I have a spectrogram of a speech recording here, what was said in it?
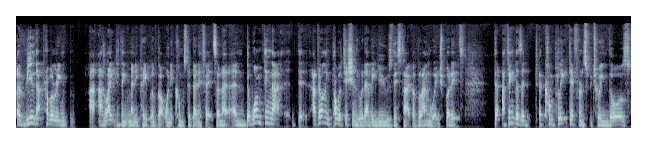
a view that probably I- I'd like to think many people have got when it comes to benefits, and and the one thing that, that I don't think politicians would ever use this type of language, but it's I think there's a, a complete difference between those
